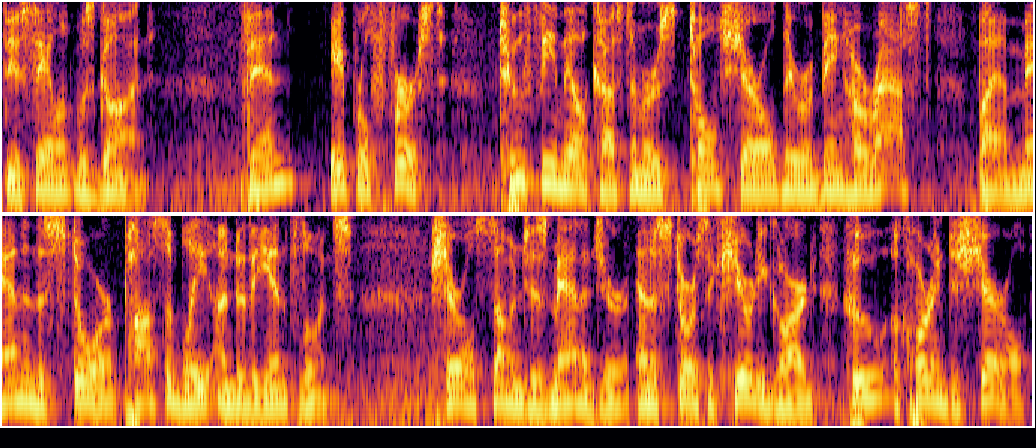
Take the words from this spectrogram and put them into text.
the assailant was gone. Then, April 1st, two female customers told Sherrill they were being harassed by a man in the store, possibly under the influence. Sherrill summoned his manager and a store security guard, who, according to Sherrill,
